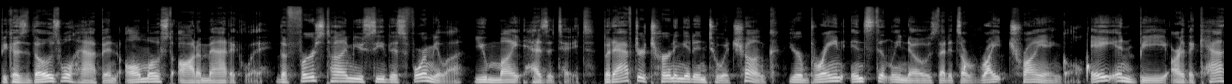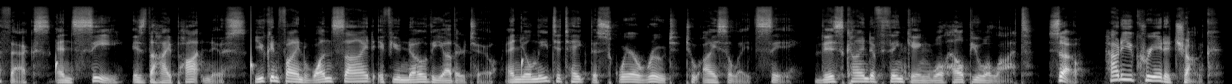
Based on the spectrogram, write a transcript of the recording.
because those will happen almost automatically. The first time you see this formula, you might hesitate, but after turning it into a chunk, your brain instantly knows that it's a right triangle. A and B are the cathets, and C is the hypotenuse. You can find one side if you know the other two, and you'll need to take the square root to isolate C. This kind of thinking will help you a lot. So, How do you create a chunk?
